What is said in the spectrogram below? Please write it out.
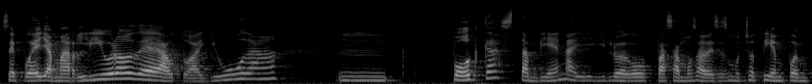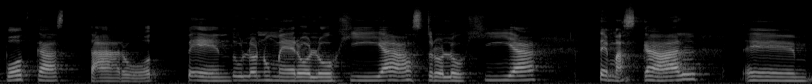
se puede llamar libro de autoayuda, mm, podcast también, ahí luego pasamos a veces mucho tiempo en podcast, tarot, péndulo, numerología, astrología, temazcal, em,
